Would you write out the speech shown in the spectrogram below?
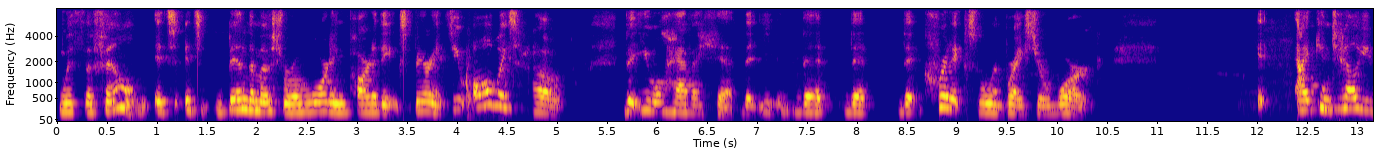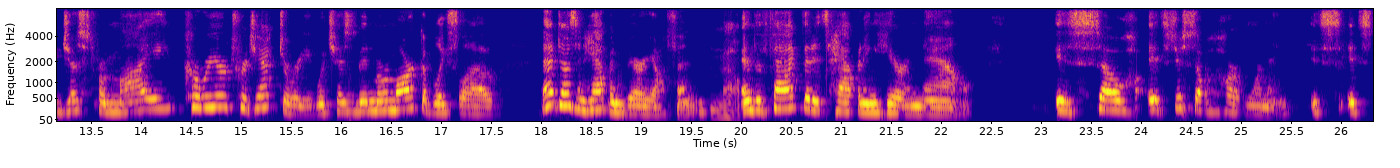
with the film. It's it's been the most rewarding part of the experience. You always hope that you will have a hit, that you, that that that critics will embrace your work. I can tell you just from my career trajectory, which has been remarkably slow, that doesn't happen very often. No. And the fact that it's happening here and now is so it's just so heartwarming. It's it's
